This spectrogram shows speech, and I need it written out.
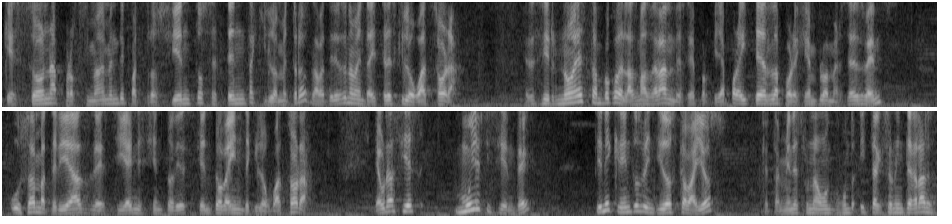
que son aproximadamente 470 kilómetros. La batería es de 93 kilowatts hora. Es decir, no es tampoco de las más grandes, ¿eh? porque ya por ahí Tesla, por ejemplo, Mercedes-Benz, usan baterías de 100 y 110, 120 kilowatts hora. Y aún así es muy eficiente. Tiene 522 caballos, que también es un buen conjunto, y tracción integral.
